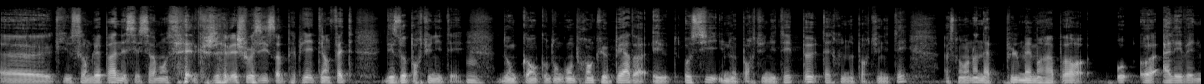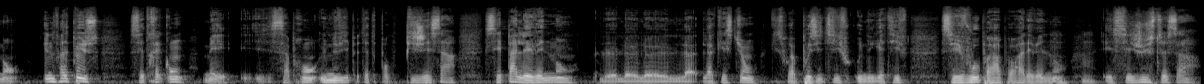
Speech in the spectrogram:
euh, qui ne semblaient pas nécessairement celles que j'avais choisies sur le papier étaient en fait des opportunités. Mm. Donc quand, quand on comprend que perdre est aussi une opportunité, peut être une opportunité, à ce moment-là, on n'a plus le même rapport au- au- à l'événement. Une fois de plus, c'est très con, mais ça prend une vie peut-être pour piger ça. C'est pas l'événement, le, le- le- la, la question, qu'il soit positif ou négatif, c'est vous par rapport à l'événement. Mm. Et c'est juste ça.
